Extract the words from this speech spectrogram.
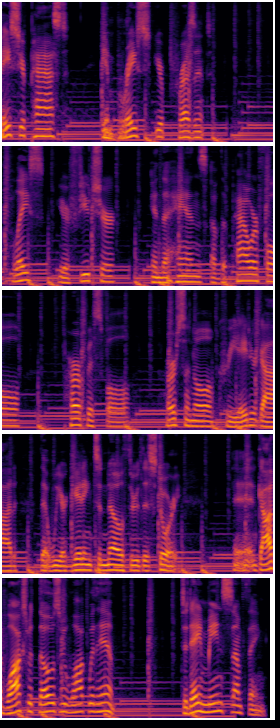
Face your past, embrace your present, place your future in the hands of the powerful, purposeful, personal creator God that we are getting to know through this story. And God walks with those who walk with Him. Today means something.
